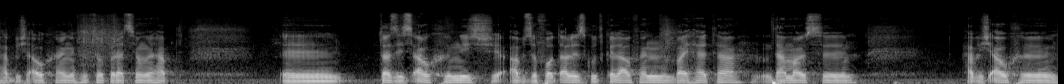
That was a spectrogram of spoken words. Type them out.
habe ich auch eine Hüftoperation gehabt. das ist auch nicht ab sofort alles gut gelaufen bei Hertha. Damals habe ich auch äh,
